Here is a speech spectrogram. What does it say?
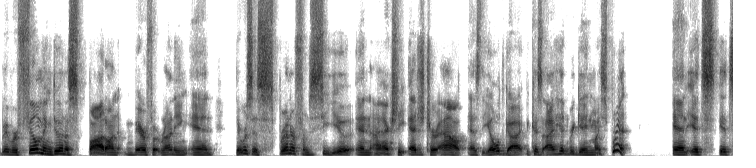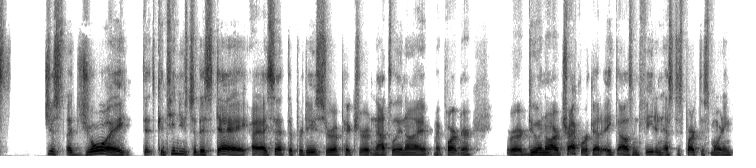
we were filming, doing a spot on barefoot running. And there was a sprinter from CU, and I actually edged her out as the old guy because I had regained my sprint. And it's, it's, just a joy that continues to this day. I, I, sent the producer a picture. Of Natalie and I, my partner, were doing our track work at 8,000 feet in Estes Park this morning,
